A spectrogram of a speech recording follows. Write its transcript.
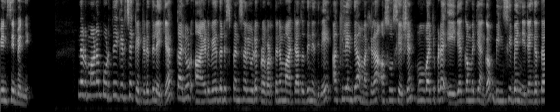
ബിൻസി ബെന്നി നിർമ്മാണം പൂർത്തീകരിച്ച കെട്ടിടത്തിലേക്ക് കലൂർ ആയുർവേദ ഡിസ്പെൻസറിയുടെ പ്രവർത്തനം മാറ്റാത്തതിനെതിരെ അഖിലേന്ത്യാ മഹിളാ അസോസിയേഷൻ മൂവാറ്റുപുഴ ഏരിയ കമ്മിറ്റി അംഗം ബിൻസി ബെന്നി രംഗത്ത്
